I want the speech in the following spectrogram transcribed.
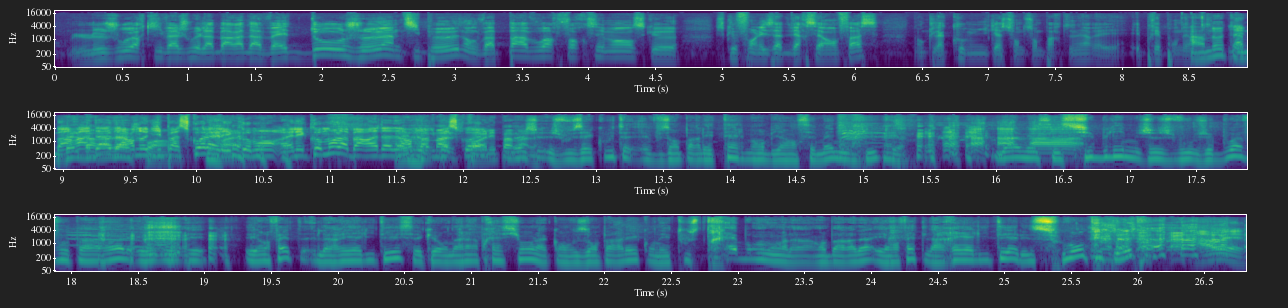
Le joueur qui va jouer la barada va être dos au jeu un petit peu, donc va pas voir forcément ce que, ce que font les adversaires en face. Donc la communication de son partenaire est, est prépondérante. Arnaud, La barada d'Arnaud Di. Pasquale, elle est comment Elle est comment la barada d'Arnaud Di je crois, Pasquale je, je vous écoute, vous en parlez tellement bien, c'est magnifique. non, mais c'est sublime. Je, je, vous- je bois vos paroles. Et, et- et- et en fait, la réalité, c'est qu'on a l'impression, là, quand vous en parlez, qu'on est tous très bons là, en barada. Et en fait, la réalité, elle est souvent tout autre. Ah ouais.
